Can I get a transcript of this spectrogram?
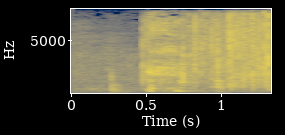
Okay.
